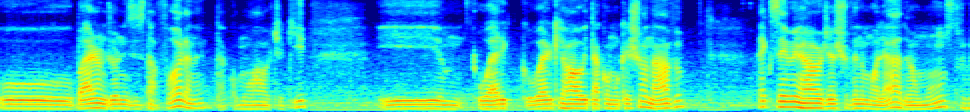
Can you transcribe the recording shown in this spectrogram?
o Byron Jones está fora, né? Tá como out aqui. E o Eric, o Eric Hall está como questionável. Xavier Howard já chovendo molhado, é um monstro,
